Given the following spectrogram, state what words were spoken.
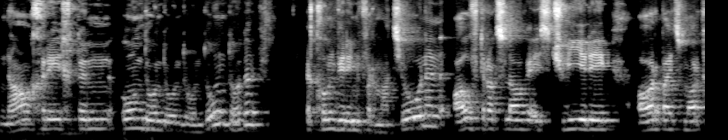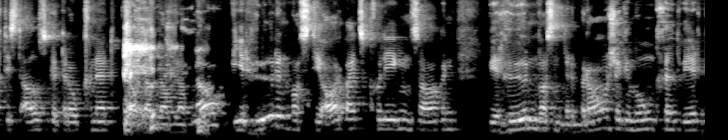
Nachrichten und, und, und, und, und, oder? Bekommen wir Informationen, Auftragslage ist schwierig, Arbeitsmarkt ist ausgetrocknet, bla bla bla bla bla. Wir hören, was die Arbeitskollegen sagen, wir hören, was in der Branche gemunkelt wird,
